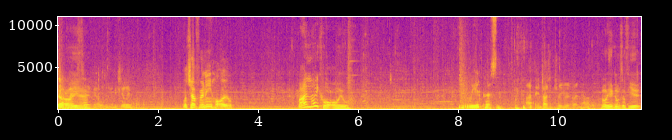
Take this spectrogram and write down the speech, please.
Oh, Oh, he's yeah. taken, I wasn't gonna kill him. Watch out for any hot oil. But I like hot oil. You're a weird person. I think I can try to trigger it right now. Oh, here comes a few.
